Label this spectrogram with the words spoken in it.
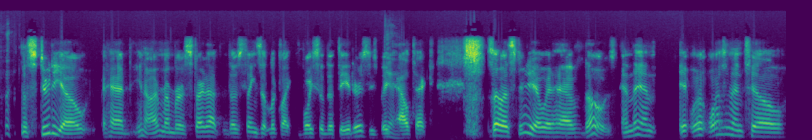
the studio had, you know, I remember start out those things that looked like voice of the theaters, these big Yeah. Altec. So a studio would have those, and then it w- wasn't until,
